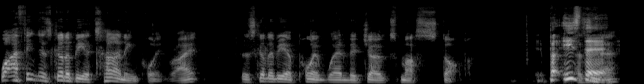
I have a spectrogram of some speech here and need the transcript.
Well, I think there's got to be a turning point, right? There's got to be a point when the jokes must stop. But is there? there?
